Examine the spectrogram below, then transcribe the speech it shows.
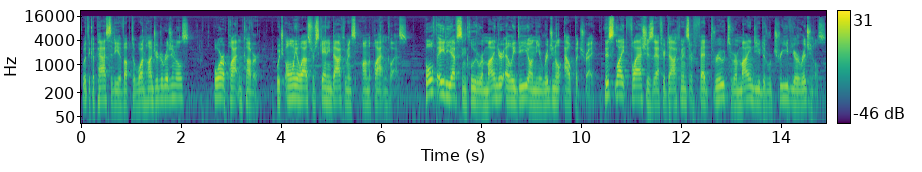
with a capacity of up to 100 originals, or a platen cover, which only allows for scanning documents on the platen glass. Both ADFs include a reminder LED on the original output tray. This light flashes after documents are fed through to remind you to retrieve your originals.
